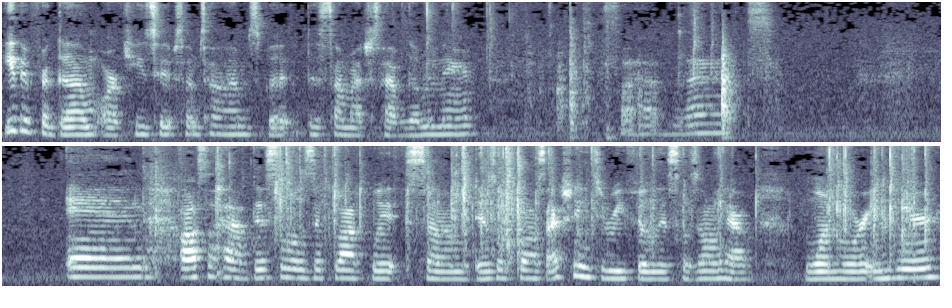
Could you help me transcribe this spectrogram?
either for gum or Q-tip sometimes, but this time I just have gum in there. So I have that. And I also have this little Ziploc with some dental floss. I actually need to refill this because I only have one more in here.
